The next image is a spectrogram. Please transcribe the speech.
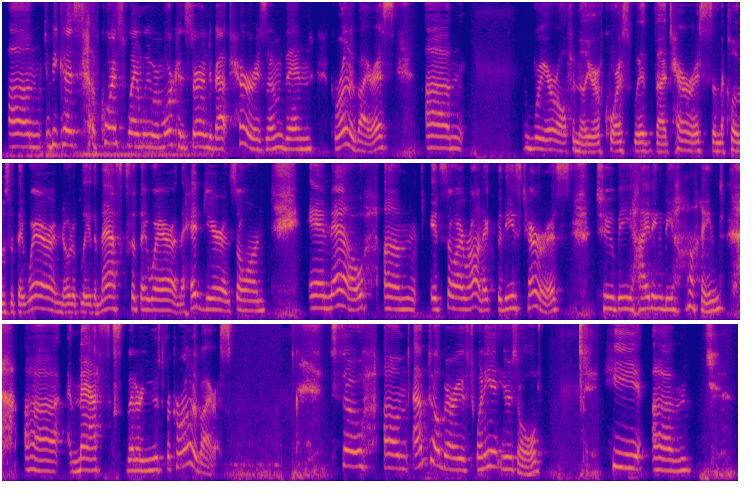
um, because, of course, when we were more concerned about terrorism than coronavirus, um, we're all familiar, of course, with uh, terrorists and the clothes that they wear, and notably the masks that they wear and the headgear and so on. And now um, it's so ironic for these terrorists to be hiding behind uh, masks that are used for coronavirus. So um, Abdel Bary is 28 years old. He um,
